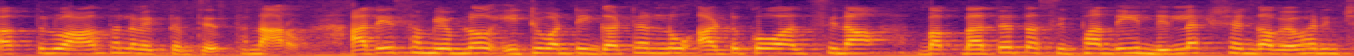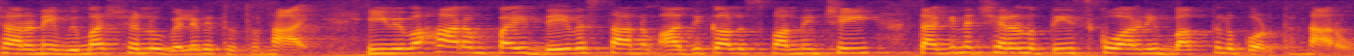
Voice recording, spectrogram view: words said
భక్తులు ఆందోళన వ్యక్తం చేస్తున్నారు. అదే సమయంలో ఇటువంటి ఘటనలు అడ్డుకోవాల్సిన భద్రతా సిబ్బంది నిర్లక్ష్యంగా వ్యవహరించారనే విమర్శలు వెలువెత్తుతున్నాయి. ఈ వ్యవహారంపై దేవస్థానం అధికారులు స్పందించి తగిన చర్యలు తీసుకోవాలని భక్తులు కోరుతున్నారు.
